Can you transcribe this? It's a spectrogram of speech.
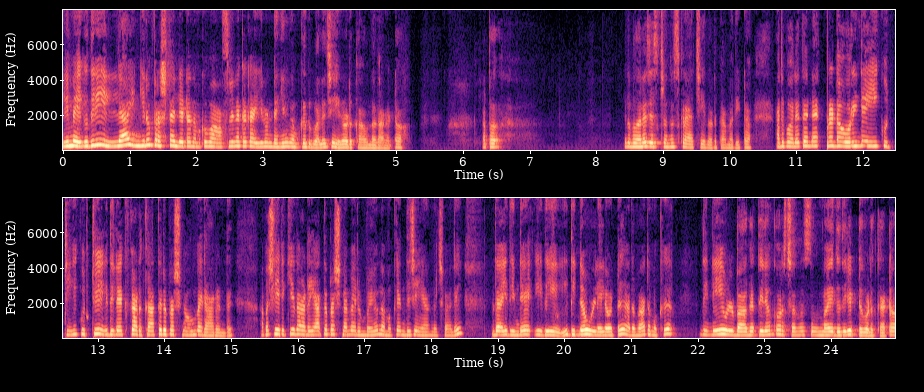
ഈ മെഴുകുതിരി ഇല്ല എങ്കിലും പ്രശ്നമില്ല കേട്ടോ. നമുക്ക് വാസലിനൊക്കെ കയ്യിലുണ്ടെങ്കിൽ നമുക്ക് ഇതുപോലെ ചെയ്ത് കൊടുക്കാവുന്നതാണ് കേട്ടോ. അപ്പോൾ ഇതുപോലെ ജസ്റ്റ് ഒന്ന് സ്ക്രാച്ച് ചെയ്ത് കൊടുത്താൽ മതി കേട്ടോ. അതുപോലെ തന്നെ നമ്മുടെ ഡോറിന്റെ ഈ കുറ്റി ഈ കുറ്റി ഇതിലേക്ക് കടക്കാത്തൊരു പ്രശ്നവും വരാറുണ്ട്. അപ്പോൾ ശരിക്കും ഇത് അടയാത്ത പ്രശ്നം വരുമ്പോഴും നമുക്ക് എന്ത് ചെയ്യാന്ന് വെച്ചാൽ ഇതാ ഇതിന്റെ ഇത് ഇതിന്റെ ഉള്ളിലോട്ട് അഥവാ നമുക്ക് ഇതിന്റെ ഈ ഉൾഭാഗത്തിലും കുറച്ചൊന്ന് വൈദ്യുതി ഇട്ട് കൊടുക്കുക കേട്ടോ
